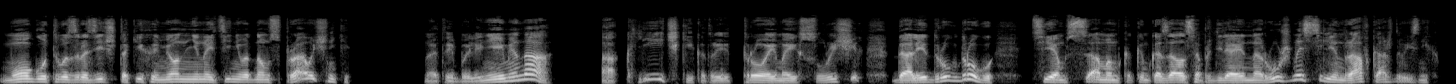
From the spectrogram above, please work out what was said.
Могут возразить, что таких имен не найти ни в одном справочнике? Но это и были не имена, а клички, которые трое моих служащих дали друг другу, тем самым, как им казалось, определяя наружность или нрав каждого из них.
